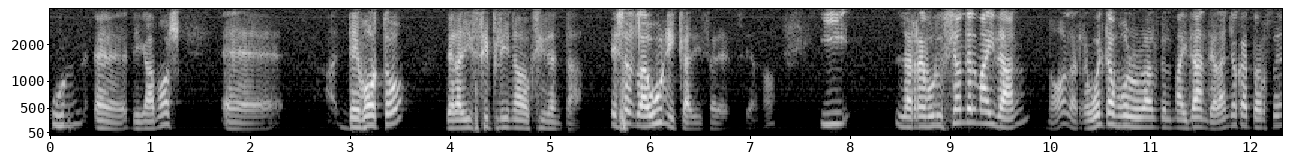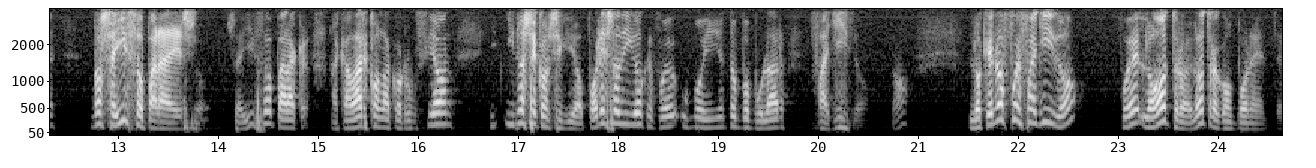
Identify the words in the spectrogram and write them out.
un, eh, digamos, devoto de la disciplina occidental. Esa es la única diferencia. Y la revolución del Maidán, ¿no? la revuelta popular del Maidán del año 14, no se hizo para eso, se hizo para acabar con la corrupción y, no se consiguió. Por eso digo que fue un movimiento popular fallido. Lo que no fue fallido fue lo otro, el otro componente,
